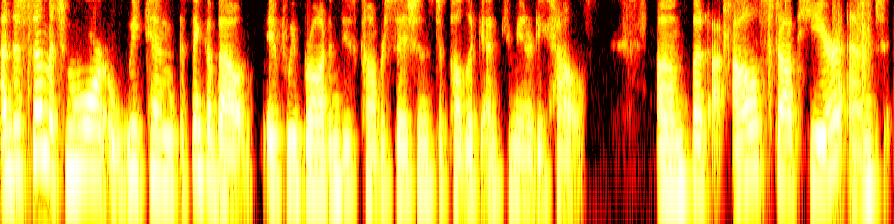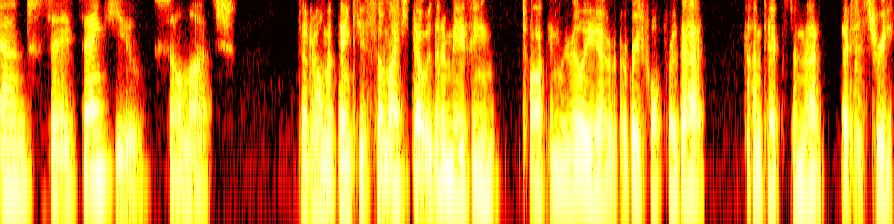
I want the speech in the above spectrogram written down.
And there's so much more we can think about if we broaden these conversations to public and community health. Um, but I'll stop here and and say thank you so much. Dr. Holman, thank you so much. That was an amazing talk, and we really are, are grateful for that context and that that history.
